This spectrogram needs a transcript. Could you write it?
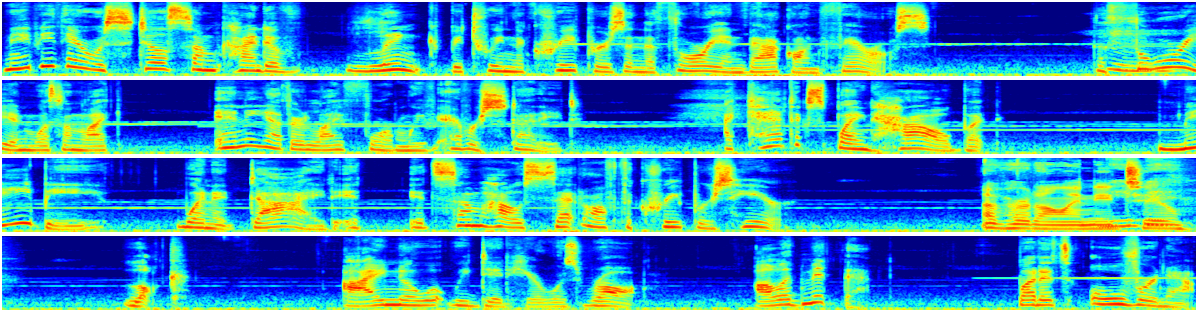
Maybe there was still some kind of link between the creepers and the Thorian back on Feros. The hmm. Thorian was unlike any other life form we've ever studied. I can't explain how, but maybe when it died, it, it somehow set off the creepers here. I've heard all I need Maybe. to. Look, I know what we did here was wrong. I'll admit that. But it's over now.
